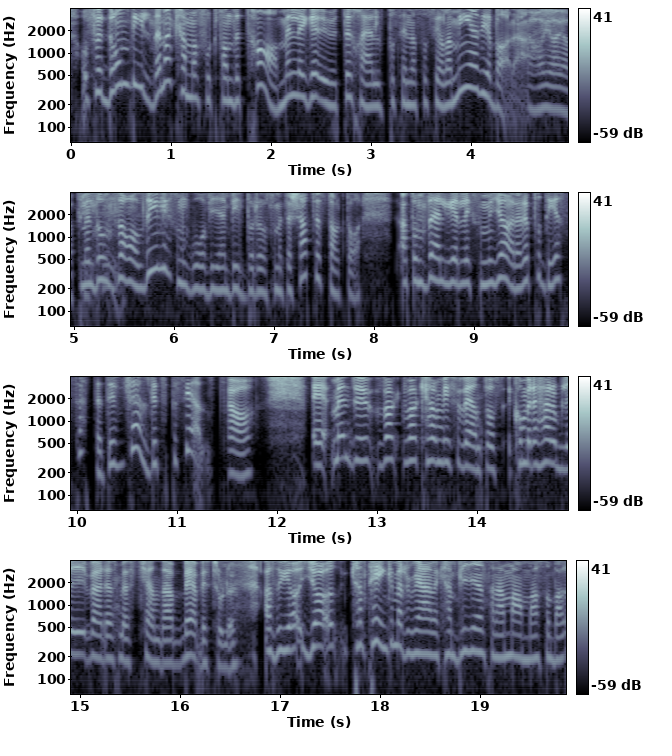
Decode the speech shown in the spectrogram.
Och För de bilderna kan man fortfarande ta men lägga ut det själv på sina sociala medier bara. Ja, ja, ja, men de valde ju liksom att gå via en bildbyrå som heter Shutterstock. Då. Att de väljer liksom att göra det på det sättet, det är väldigt speciellt. Ja. Eh, men du, vad, vad kan vi förvänta oss? Kommer det här att bli världens mest kända bebis tror du? Alltså jag, jag kan tänka mig att Rihanna kan bli en sån här mamma som bara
